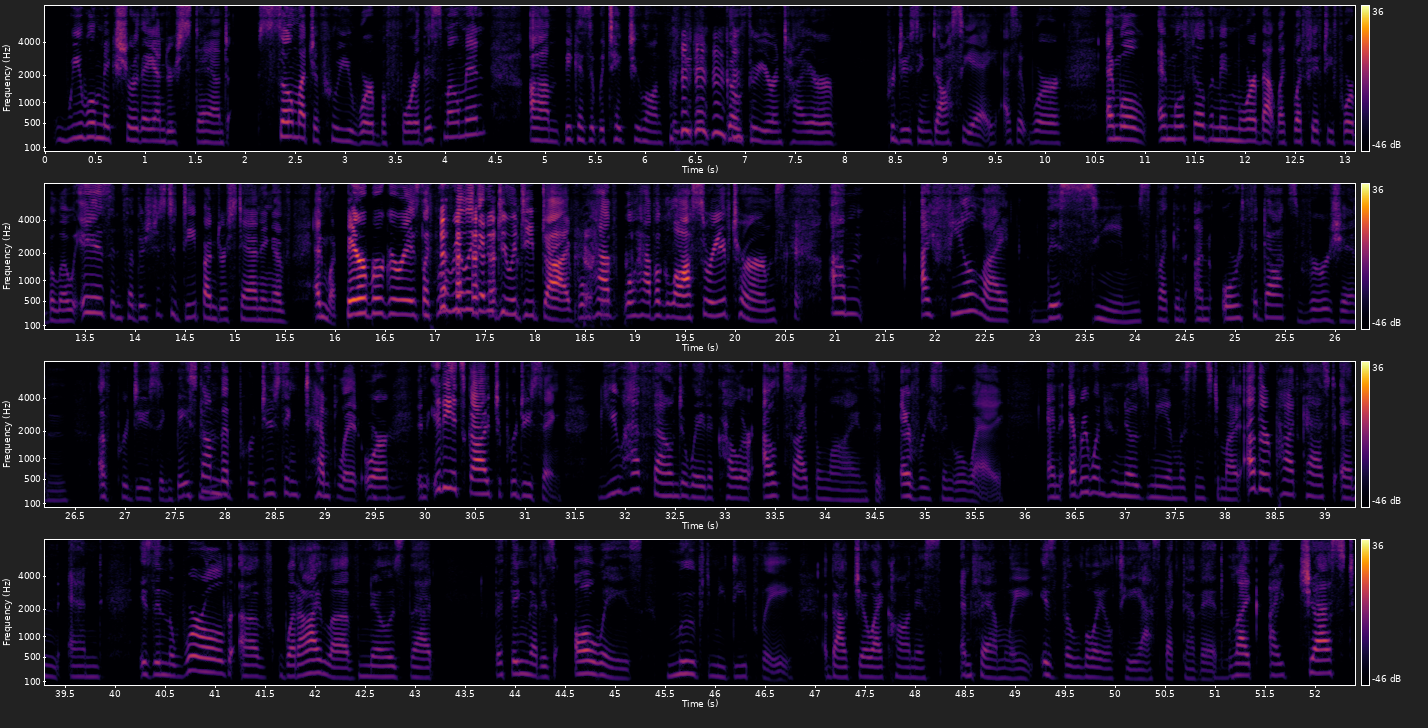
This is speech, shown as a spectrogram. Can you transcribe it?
we will make sure they understand so much of who you were before this moment um, because it would take too long for you to go through your entire producing dossier as it were and we'll and we'll fill them in more about like what 54 below is. And so there's just a deep understanding of and what Bareburger is. Like we're really going to do a deep dive. We'll have we'll have a glossary of terms. Um, I feel like this seems like an unorthodox version of producing based on the producing template or an idiot's guide to producing. You have found a way to color outside the lines in every single way. And everyone who knows me and listens to my other podcast and and is in the world of what I love knows that the thing that has always moved me deeply about Joe Iconis and family is the loyalty aspect of it. Mm-hmm. Like, I just,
